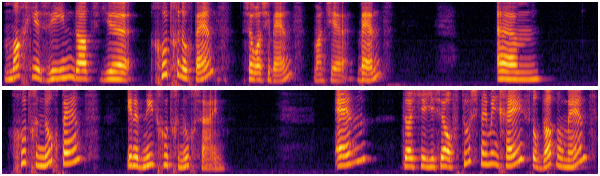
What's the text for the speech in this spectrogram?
mag je zien dat je goed genoeg bent, zoals je bent, want je bent. Ehm, goed genoeg bent in het niet goed genoeg zijn. En dat je jezelf toestemming geeft op dat moment.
